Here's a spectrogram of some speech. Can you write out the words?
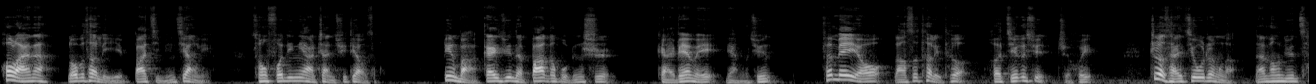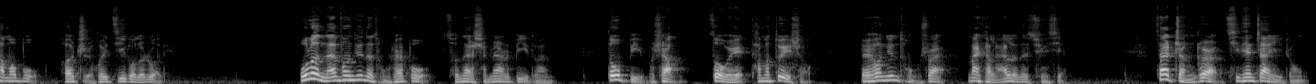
后来呢，罗伯特里把几名将领从弗吉尼亚战区调走，并把该军的八个步兵师改编为两个军，分别由朗斯特里特和杰克逊指挥，这才纠正了南方军参谋部和指挥机构的弱点。无论南方军的统帅部存在什么样的弊端，都比不上作为他们对手北方军统帅麦克莱伦的缺陷。在整个七天战役中，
